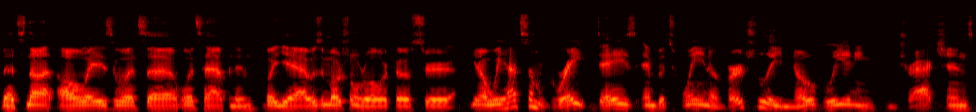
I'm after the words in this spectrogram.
that's not always what's uh, what's happening. But yeah, it was emotional roller coaster. You know, we had some great days in between of virtually no bleeding contractions.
